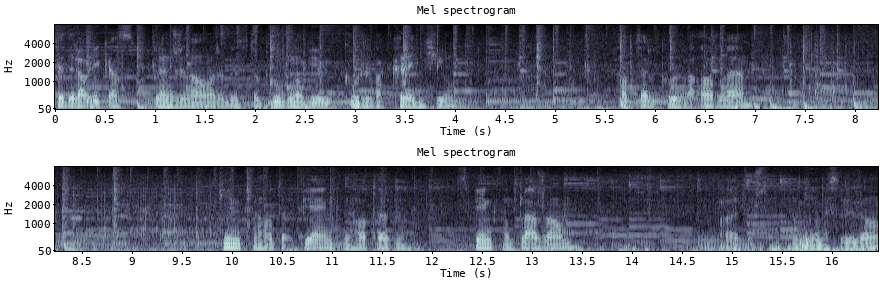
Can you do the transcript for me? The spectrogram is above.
Hydraulika z prężyną, żeby w to gówno bił i kurwa kręcił. Hotel kurwa Orle. Piękny hotel, piękny hotel z piękną plażą. Ale to już tam ominiemy sobie go.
